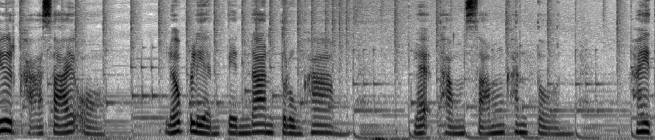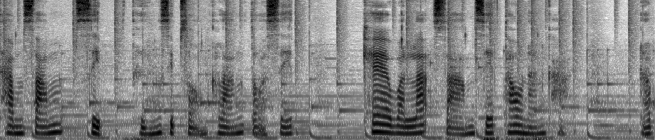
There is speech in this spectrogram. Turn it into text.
ยืดขาซ้ายออก แล้วเปลี่ยนเป็นด้านตรงข้าม และทำซ้ำขั้นตอน ให้ทำซ้ำ10ถึง12 ครั้งต่อเซต แค่วันละ 3 เซตเท่านั้นค่ะ รับ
